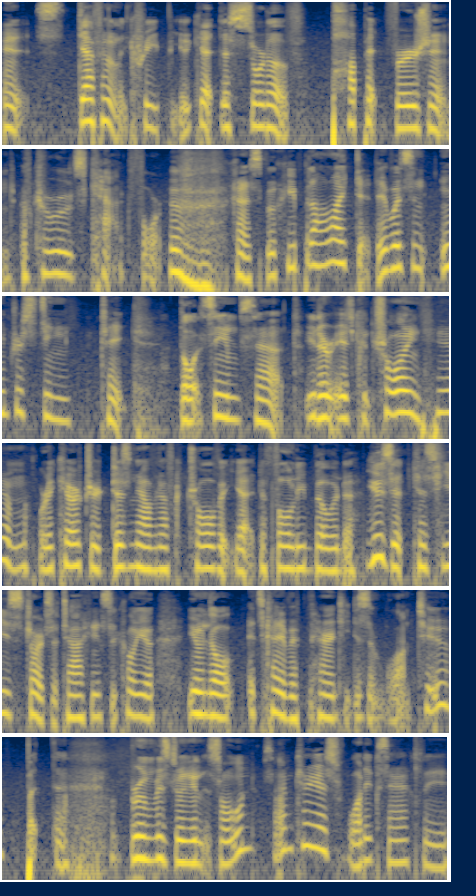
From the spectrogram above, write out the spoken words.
And it's definitely creepy. You get this sort of puppet version of Kuro's cat form. kind of spooky, but I liked it. It was an interesting take. Though it seems that either it's controlling him or the character doesn't have enough control of it yet to fully be able to use it because he starts attacking Sakuya, even though it's kind of apparent he doesn't want to. But the broom is doing it its own. So I'm curious what exactly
